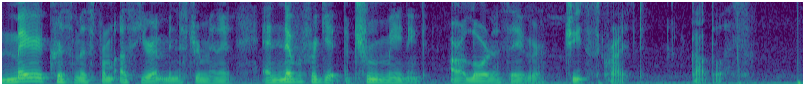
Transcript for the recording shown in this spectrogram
Merry Christmas from us here at Ministry Minute, and never forget the true meaning, our Lord and Savior, Jesus Christ. God bless.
